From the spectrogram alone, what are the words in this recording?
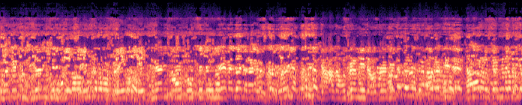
ওনাকে একটু বিরিয়ানি এই বিরিয়ানি খাওয়ার পর থেকে ওনার হসপিটাল নিয়ে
